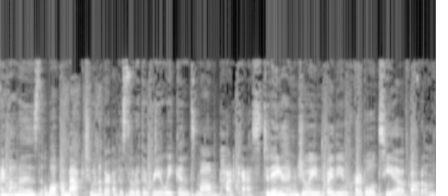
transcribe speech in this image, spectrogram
Hi, mamas. Welcome back to another episode of the Reawakened Mom podcast. Today, I'm joined by the incredible Tia Bottum.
